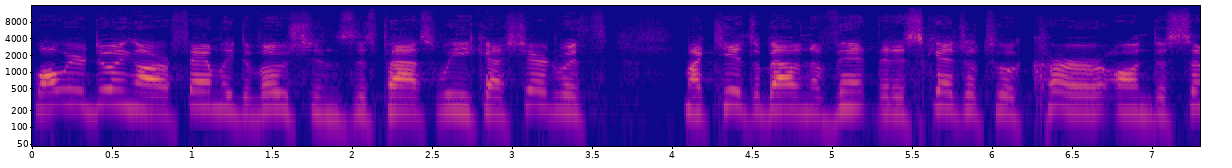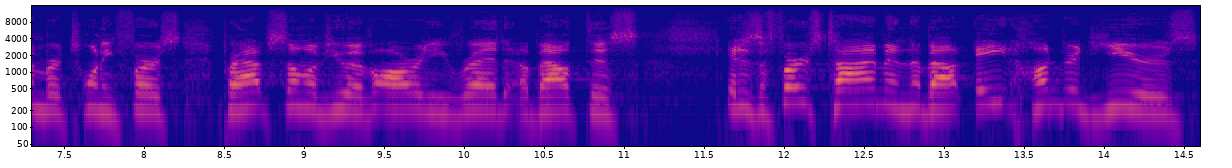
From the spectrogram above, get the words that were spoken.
While we were doing our family devotions this past week, I shared with my kids about an event that is scheduled to occur on December 21st. Perhaps some of you have already read about this. It is the first time in about 800 years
